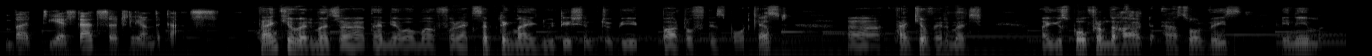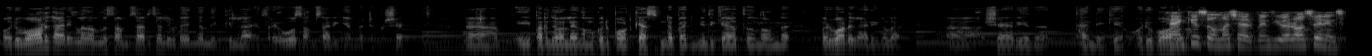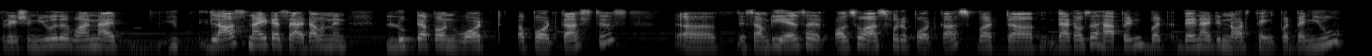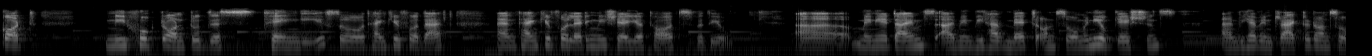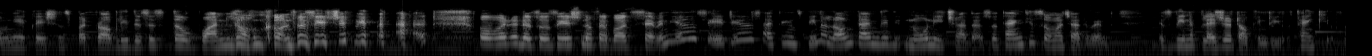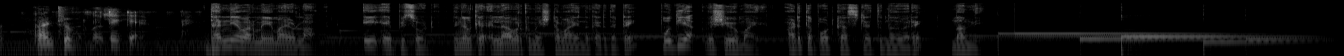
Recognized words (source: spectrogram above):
but yes that certainly on the cards Thank you very much, uh, Dhanya Verma, for accepting my invitation to be part of this podcast. Uh, thank you very much. Uh, you spoke from the heart as always. ഇനിയും ഒരുപാട് കാര്യങ്ങൾ നമ്മൾ സംസാരിച്ചാൽ ഇവിടെ എങ്ങും നിൽക്കില്ല. എത്രയോ സംസാരിക്കാൻ പറ്റും. പക്ഷെ ഈ പറഞ്ഞ പോലെ നമുക്കൊരു പോഡ്കാസ്റ്റിന്റെ പരിമിതിക്കകത്ത് നിന്നുകൊണ്ട് ഒരുപാട് കാര്യങ്ങൾ ഷെയർ ചെയ്ത് ധന്യക്ക് ഒരുപാട് thank you so much Arvind you are also an inspiration you the one I last night I sat down and down up on what a podcast is. Uh, somebody else also asked for a podcast, but uh, that also happened. But then I did not think. But when you got me hooked onto this thingy, so thank you for that, and thank you for letting me share your thoughts with you. Uh, many a times, I mean, we have met on so many occasions and we have interacted on so many occasions but probably this is the one long conversation we've had over an association of about seven years eight years i think it's been a long time we've known each other so thank you so much arvind it's been a pleasure talking to you thank you thank you very much take care ധന്യവർമ്മയുമായുള്ള ഈ episode നിങ്ങൾക്ക് എല്ലാവർക്കും ഇഷ്ടമായെന്ന് കരുതട്ടെ പുതിയ വിഷയവുമായി അടുത്ത പോഡ്കാസ്റ്റിൽ എത്തുന്നതുവരെ നന്ദി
